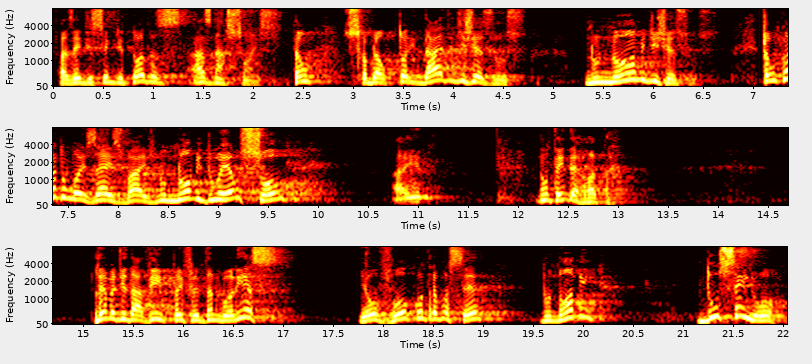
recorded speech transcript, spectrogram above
fazer discípulo de todas as nações. Então, sobre a autoridade de Jesus, no nome de Jesus. Então, quando Moisés vai no nome do Eu sou, aí não tem derrota. Lembra de Davi enfrentando Golias? Eu vou contra você no nome do Senhor.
